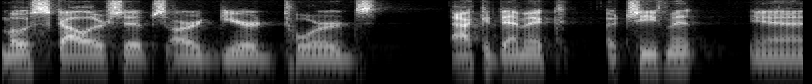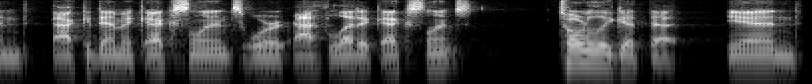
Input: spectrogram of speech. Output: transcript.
most scholarships are geared towards academic achievement and academic excellence or athletic excellence. Totally get that. And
